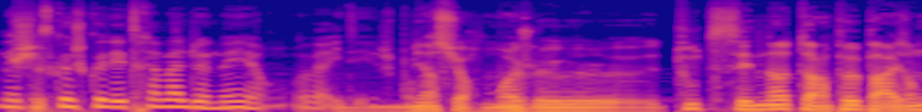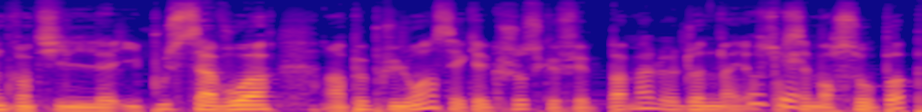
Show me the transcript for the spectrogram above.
mais parce que je connais très mal John Mayer, en vérité. Je pense. Bien sûr, moi je le toutes ces notes un peu par exemple quand il, il pousse sa voix un peu plus loin, c'est quelque chose que fait pas mal John Mayer sur ses morceaux pop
